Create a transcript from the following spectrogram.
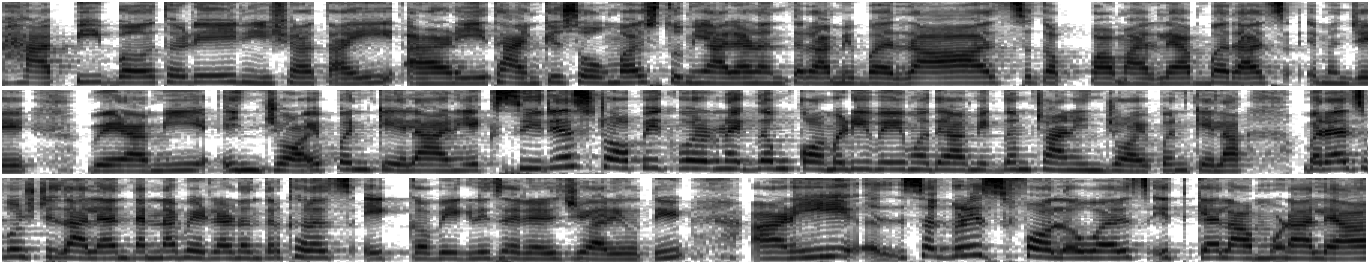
हॅपी बर्थडे निशा ताई आणि थँक्यू सो मच तुम्ही आल्यानंतर आम्ही बराच गप्पा मारल्या. बराच म्हणजे वेळ आम्ही एन्जॉय पण केला. आणि एक सिरियस टॉपिकवरनं एकदम कॉमेडी वेमध्ये आम्ही एकदम छान एन्जॉय पण केला. बऱ्याच गोष्टी झाल्या आणि त्यांना भेटल्यानंतर खरंच एक वेगळीच एनर्जी आली होती. आणि सगळेच फॉलोवर्स इतक्या लांबून आल्या.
